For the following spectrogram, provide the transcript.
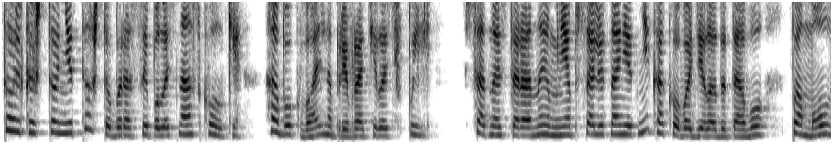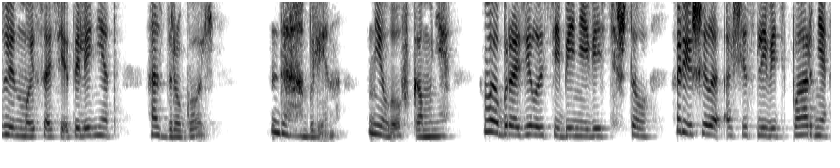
Только что не то, чтобы рассыпалась на осколки, а буквально превратилась в пыль. С одной стороны, мне абсолютно нет никакого дела до того, помолвлен мой сосед или нет, а с другой... Да, блин, неловко мне. Вообразила себе невесть что, решила осчастливить парня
